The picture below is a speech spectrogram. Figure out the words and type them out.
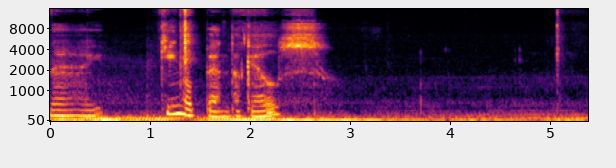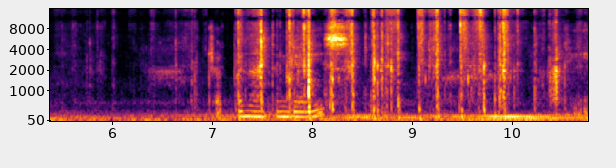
Knight, King of Pentacles. Check pa natin guys. Okay.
